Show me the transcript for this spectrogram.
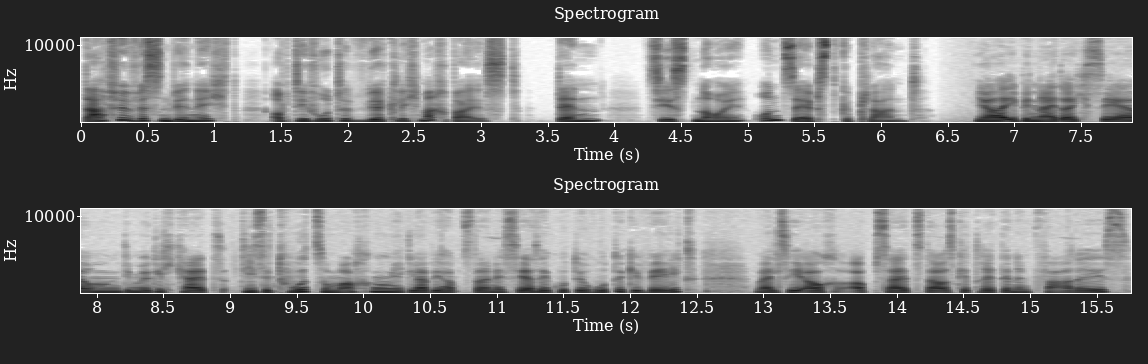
Dafür wissen wir nicht, ob die Route wirklich machbar ist, denn sie ist neu und selbst geplant. Ja, ich beneide euch sehr um die Möglichkeit, diese Tour zu machen. Ich glaube, ihr habt da eine sehr, sehr gute Route gewählt, weil sie auch abseits der ausgetretenen Pfade ist.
